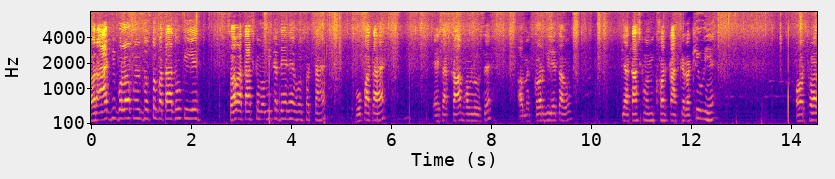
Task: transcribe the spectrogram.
और आज भी ब्लॉग में दोस्तों बता दूँ कि ये सब आकाश के मम्मी का देन है हो सकता है हो पाता है। ऐसा काम हम लोग से और मैं कर भी लेता हूँ कि आकाश की मम्मी खर काट के रखी हुई है। और थोड़ा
